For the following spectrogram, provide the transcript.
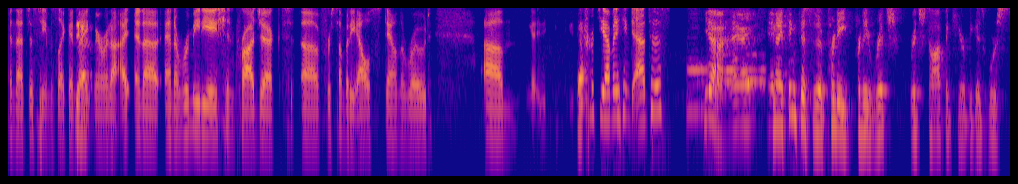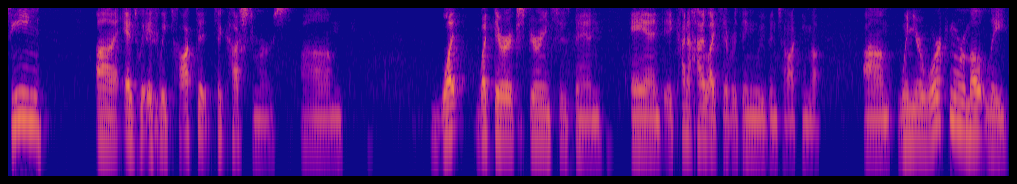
and that just seems like a Yeah. nightmare and a and a, and a remediation project uh, for somebody else down the road. Um. Kurt, do you have anything to add to this? Yeah, I- and I think this is a pretty pretty rich rich topic here because we're seeing uh, as we as we talk to, to customers, um, what what their experience has been, and it kind of highlights everything we've been talking about. Um, when you're working remotely,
